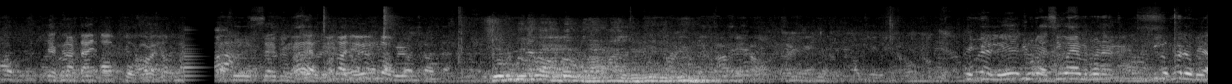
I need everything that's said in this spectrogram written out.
က်ပါဘာလို့ဒီအောက်မှာကောင်းလေးကောင်းဒီရနော်ပရိသတ်ကလည်းကိုရပါလေလေလေကဲခဏတိုင်း off ခေါ်ရပါမယ်နော်အခု saving ပါဟုတ်တာကြီးလောက်ပြီးအဲ့ဒါလေသူကစီဝိုင်းမထွန်းနဲ့ကီလိုဖတ်တော့ပြရ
